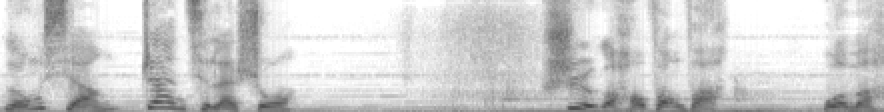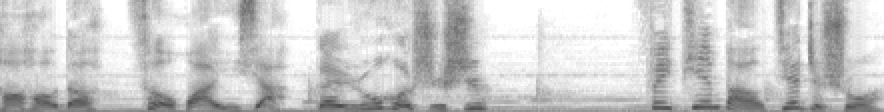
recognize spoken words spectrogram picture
龙翔站起来说：“是个好方法。”我们好好的策划一下该如何实施。飞天宝接着说：“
